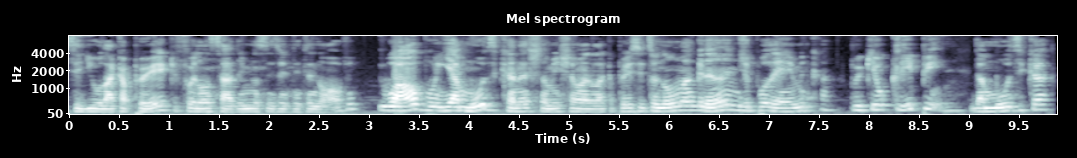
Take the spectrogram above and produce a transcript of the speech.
seria o Like a Prayer, que foi lançado em 1989. O álbum e a música, né, também chamada Like a Prayer, se tornou uma grande polêmica, porque o clipe da música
